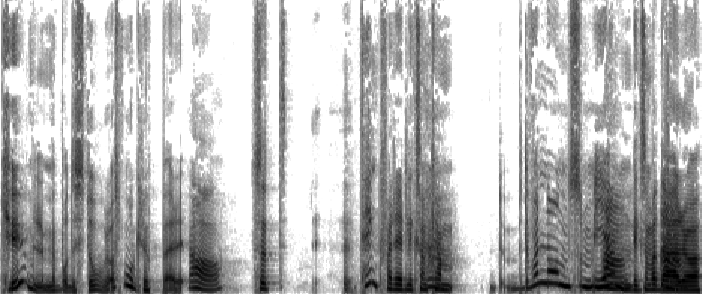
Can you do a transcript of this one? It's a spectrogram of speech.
kul med både stora och små grupper. ja. Så att, tänk vad det liksom kan... Det var någon som igen Ja. liksom var där Ja. och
